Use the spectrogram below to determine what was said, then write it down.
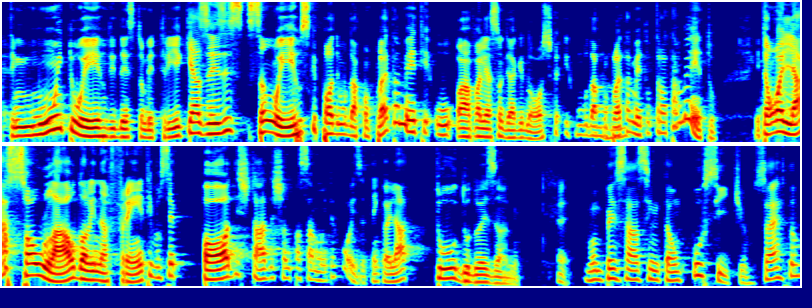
Tem muito erro de densitometria que às vezes são erros que podem mudar completamente a avaliação diagnóstica e mudar uhum. completamente o tratamento. Então olhar só o laudo ali na frente, você pode estar deixando passar muita coisa. Tem que olhar tudo do exame. É. Vamos pensar assim, então, por sítio, certo?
